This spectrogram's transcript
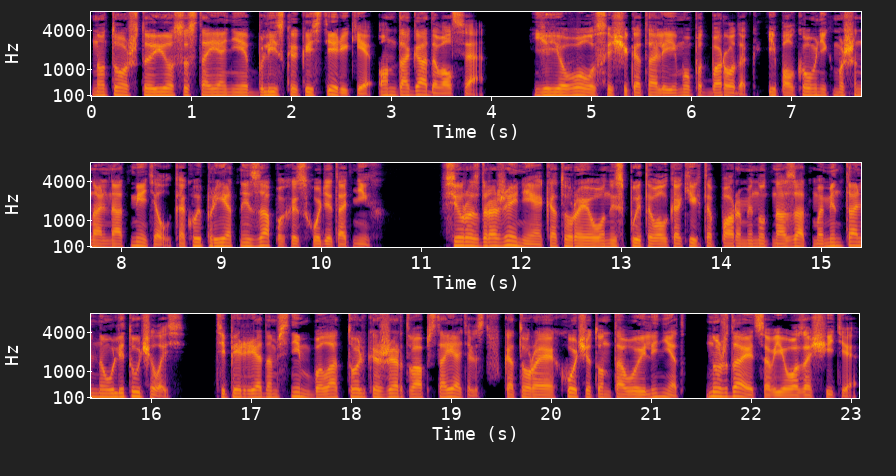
но то, что ее состояние близко к истерике, он догадывался. Ее волосы щекотали ему подбородок, и полковник машинально отметил, какой приятный запах исходит от них. Все раздражение, которое он испытывал каких-то пару минут назад, моментально улетучилось. Теперь рядом с ним была только жертва обстоятельств, которая, хочет он того или нет, нуждается в его защите.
